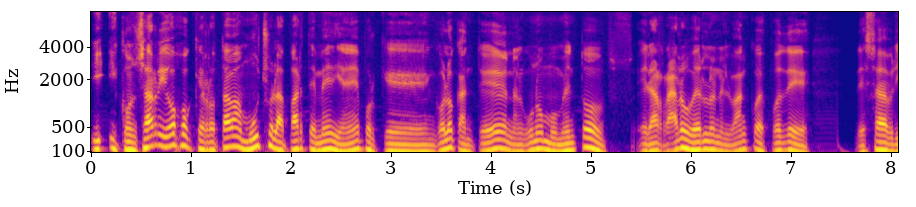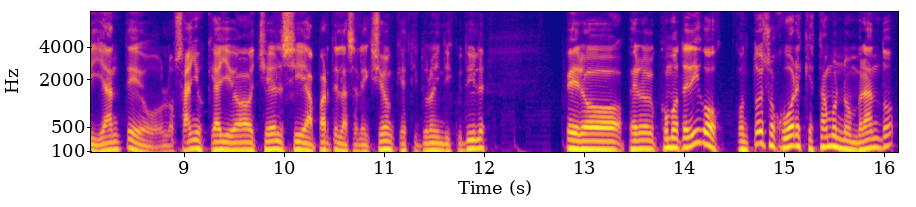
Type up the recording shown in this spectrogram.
Y, y con Sarri, ojo, que rotaba mucho la parte media, ¿eh? Porque en Golo Kanté en algunos momentos pues, era raro verlo en el banco después de, de esa brillante o los años que ha llevado Chelsea, aparte de la selección, que es titular indiscutible. Pero, pero como te digo, con todos esos jugadores que estamos nombrando,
